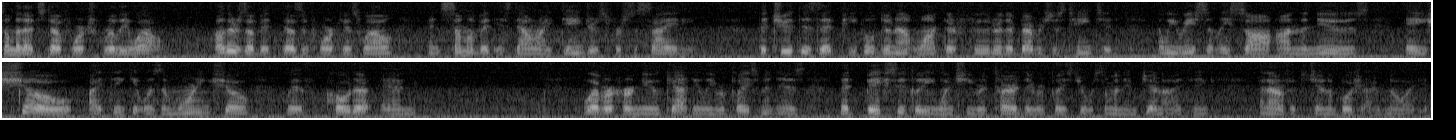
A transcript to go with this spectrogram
Some of that stuff works really well. Others of it doesn't work as well, and some of it is downright dangerous for society. The truth is that people do not want their food or their beverages tainted, and we recently saw on the news a show, I think it was a morning show with Hoda and whoever her new Kathie Lee replacement is, that basically when she retired they replaced her with someone named Jenna, I think. And I don't know if it's Jenna Bush, I have no idea.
